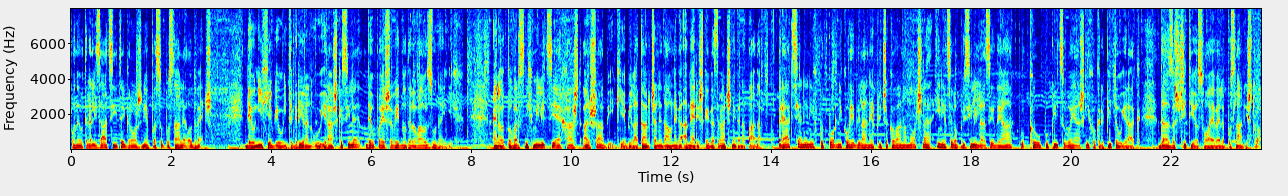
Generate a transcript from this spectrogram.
po neutralizaciji te grožnje pa so postale odveč. Del njih je bil integriran v iraške sile, del pa je še vedno deloval zunaj njih. Ena od tovrstnih milic je Hašt al-Shabi, ki je bila tarča nedavnega ameriškega zračnega napada. Reakcija njenih podpornikov je bila nepričakovano močna in je celo prisilila ZDA k upoklicu vojaških okrepitev v Irak, da zaščitijo svoje veleposlaništvo.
